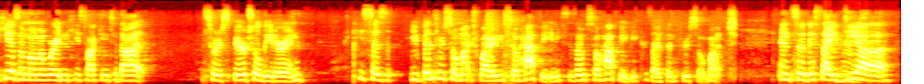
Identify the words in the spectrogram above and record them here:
he has a moment where he's talking to that sort of spiritual leader and he says, You've been through so much. Why are you so happy? And he says, I'm so happy because I've been through so much. And so this idea hmm.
